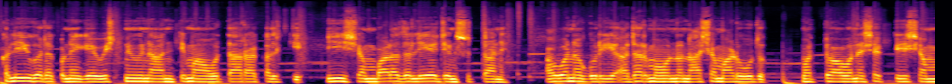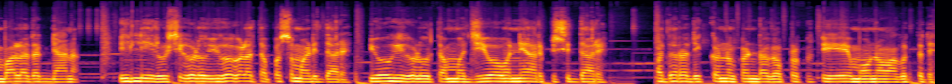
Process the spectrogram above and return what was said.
ಕಲಿಯುಗದ ಕೊನೆಗೆ ವಿಷ್ಣುವಿನ ಅಂತಿಮ ಅವತಾರ ಕಲ್ಕಿ ಈ ಶಂಬಾಳದಲ್ಲಿಯೇ ಜನಿಸುತ್ತಾನೆ. ಅವನ ಗುರಿ ಅಧರ್ಮವನ್ನು ನಾಶ ಮಾಡುವುದು ಮತ್ತು ಅವನ ಶಕ್ತಿ ಶಂಬಾಳದ ಜ್ಞಾನ. ಇಲ್ಲಿ ಋಷಿಗಳು ಯುಗಗಳ ತಪಸ್ಸು ಮಾಡಿದ್ದಾರೆ. ಯೋಗಿಗಳು ತಮ್ಮ ಜೀವವನ್ನೇ ಅರ್ಪಿಸಿದ್ದಾರೆ. ಅದರ ದಿಕ್ಕನ್ನು ಕಂಡಾಗ ಪ್ರಕೃತಿಯೇ ಮೌನವಾಗುತ್ತದೆ.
